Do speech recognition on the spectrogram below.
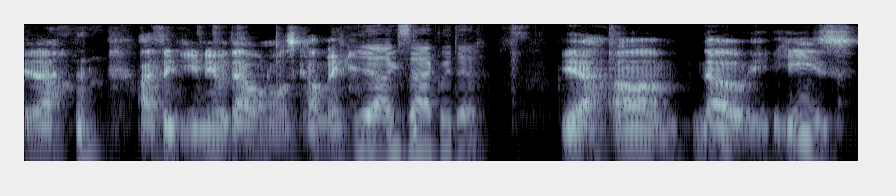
yeah, I think you knew that one was coming. yeah, exactly did. Yeah, um, no, he's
